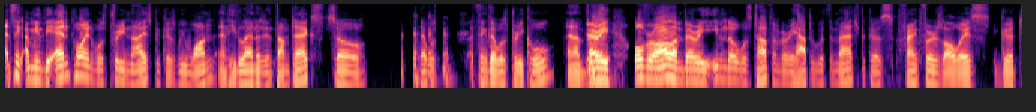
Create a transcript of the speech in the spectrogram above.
I think, I mean, the end point was pretty nice because we won and he landed in thumbtacks. So that was, I think that was pretty cool. And I'm very, overall, I'm very, even though it was tough, I'm very happy with the match because Frankfurt is always good,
